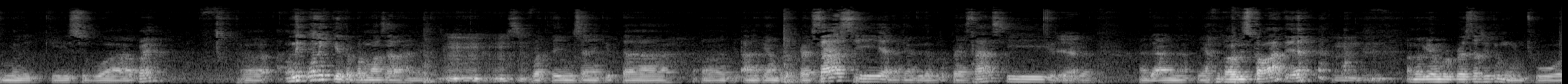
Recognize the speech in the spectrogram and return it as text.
memiliki sebuah apa ya? Uh, unik-unik gitu permasalahannya. Mm-hmm. Seperti misalnya kita uh, anak yang berprestasi, anak yang tidak berprestasi, gitu. Yeah. Kan ada anak yang kalau di sekolah ya. Hmm. anak yang berprestasi itu muncul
